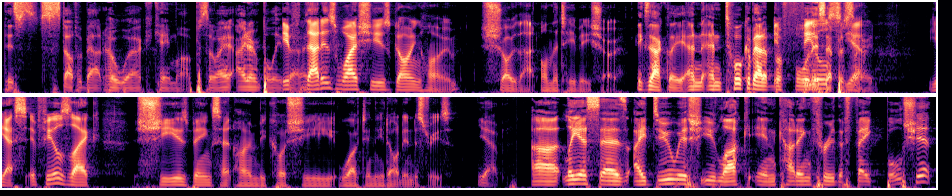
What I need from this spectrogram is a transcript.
this stuff about her work came up. So I, I don't believe that. if that. that is why she is going home show that on the tv show exactly and and talk about it It before this episode. yeah. yes, it feels like she is being sent home because she worked in the adult industries. Yeah. Uh, Leah says, I do wish you luck in cutting through the fake bullshit.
